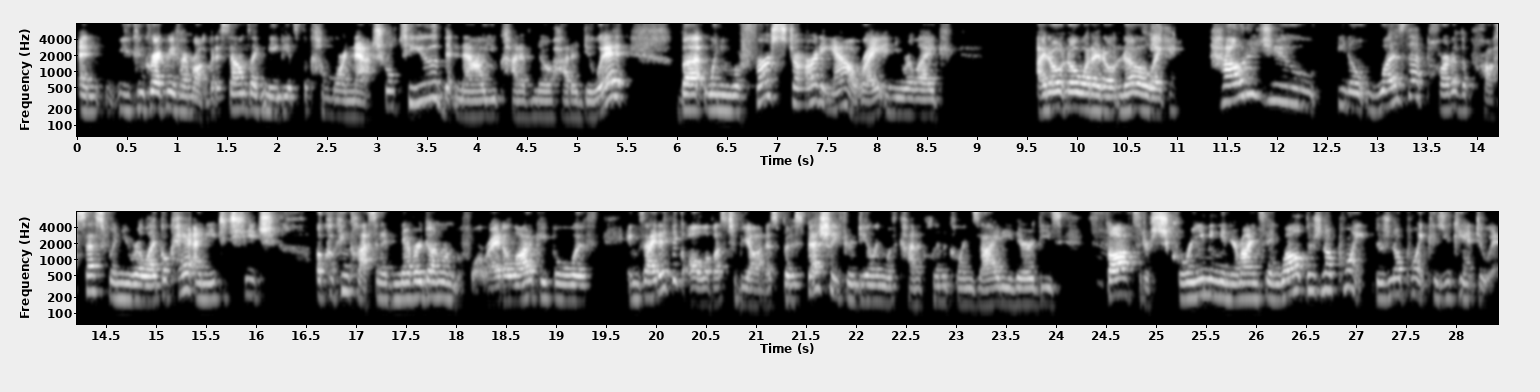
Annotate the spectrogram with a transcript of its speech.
and you can correct me if I'm wrong, but it sounds like maybe it's become more natural to you that now you kind of know how to do it. But when you were first starting out, right, and you were like, I don't know what I don't know. Like, how did you, you know, was that part of the process when you were like, okay, I need to teach a cooking class and I've never done one before, right? A lot of people with anxiety, I think all of us to be honest, but especially if you're dealing with kind of clinical anxiety, there are these thoughts that are screaming in your mind saying, well, there's no point. There's no point because you can't do it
